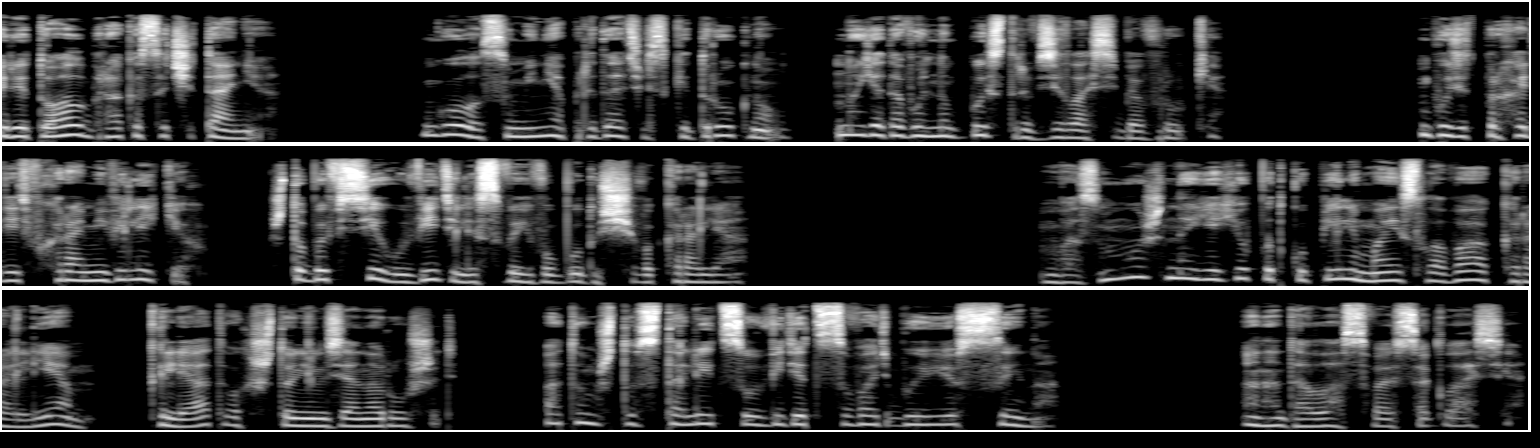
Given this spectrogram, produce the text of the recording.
Ритуал бракосочетания. Голос у меня предательски дрогнул, но я довольно быстро взяла себя в руки. Будет проходить в храме великих, чтобы все увидели своего будущего короля. Возможно, ее подкупили мои слова о короле, клятвах, что нельзя нарушить, о том, что в столице увидит свадьбу ее сына. Она дала свое согласие.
